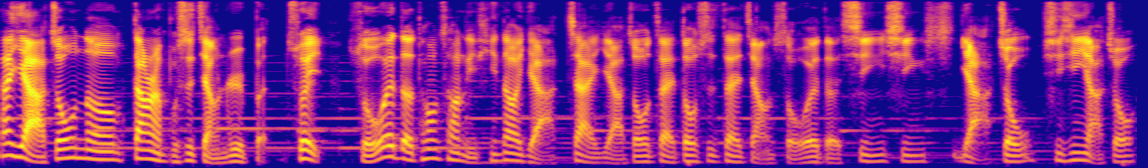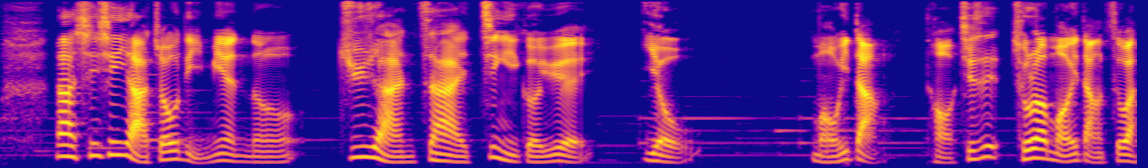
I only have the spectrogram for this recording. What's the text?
那亚洲呢，当然不是讲日本，所以所谓的通常你听到亚债、亚洲债，都是在讲所谓的新兴亚洲、新兴亚洲。那新兴亚洲里面呢，居然在近一个月有某一档，好，其实除了某一档之外，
